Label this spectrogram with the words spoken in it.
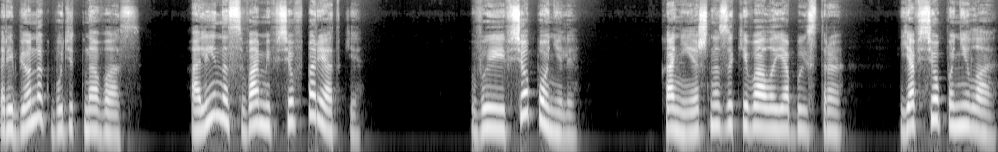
Ребенок будет на вас». Алина, с вами все в порядке. Вы все поняли? Конечно, закивала я быстро. Я все поняла.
